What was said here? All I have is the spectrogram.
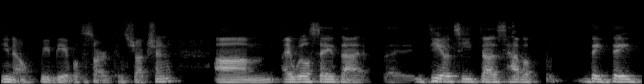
you know we'd be able to start construction um, i will say that uh, dot does have a they they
